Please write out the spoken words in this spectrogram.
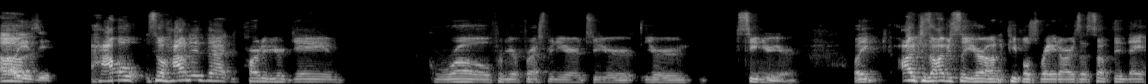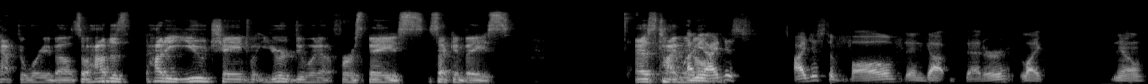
Oh, uh, easy. How so? How did that part of your game grow from your freshman year to your your senior year? Like, because obviously you're on people's radars. That's something they have to worry about. So how does how do you change what you're doing at first base, second base, as time went on? I mean, on? I just I just evolved and got better. Like, you know,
